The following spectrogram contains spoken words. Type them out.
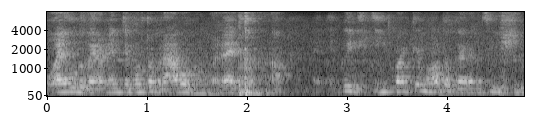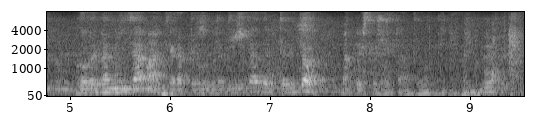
o è uno veramente molto bravo o non lo eleggono, no? quindi in qualche modo garantisci governabilità ma anche rappresentatività del territorio, ma questa è soltanto un'opinione.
